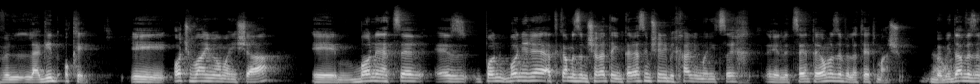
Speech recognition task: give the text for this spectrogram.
ולהגיד, אוקיי, עוד שבועיים יום האישה, בוא נייצר, איז, בוא, בוא נראה עד כמה זה משרת את האינטרסים שלי בכלל, אם אני צריך לציין את היום הזה ולתת משהו. במידה וזה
